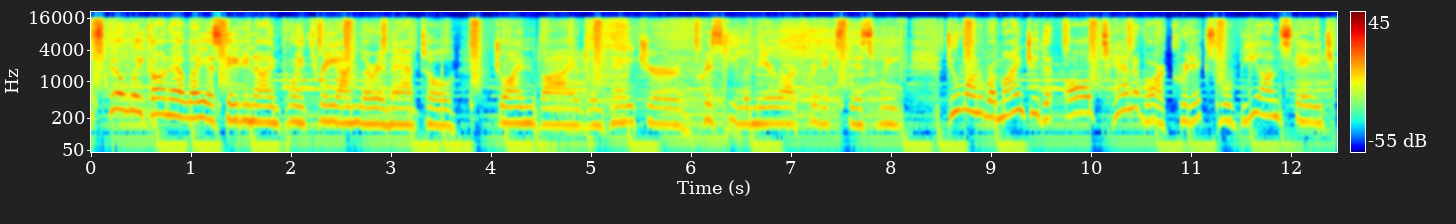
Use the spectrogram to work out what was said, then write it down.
It's Film Week on LAist 89.3. I'm Larry Mantle, joined by Wade Major and Christy Lemire, our critics this week. Do want to remind you that all 10 of our critics will be on stage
